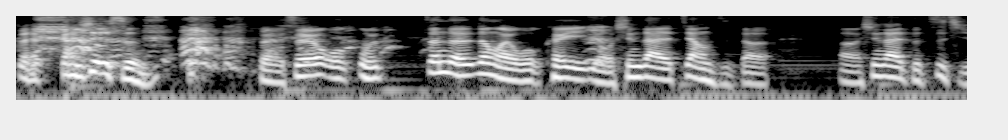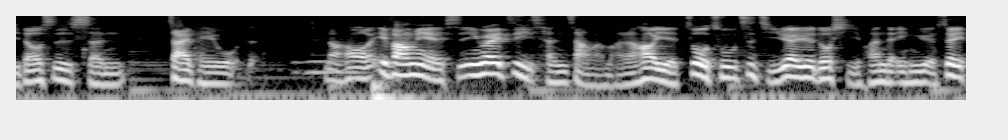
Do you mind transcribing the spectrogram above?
对，感谢神。对，所以我我真的认为我可以有现在这样子的，呃，现在的自己都是神栽培我的。然后一方面也是因为自己成长了嘛，然后也做出自己越来越多喜欢的音乐，所以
